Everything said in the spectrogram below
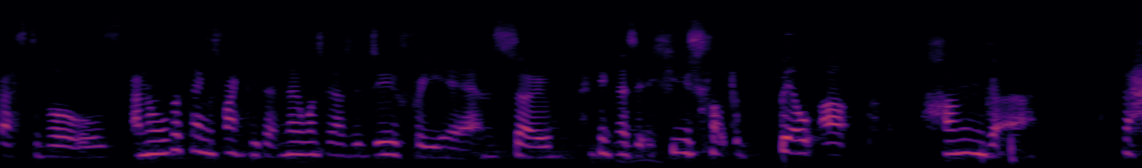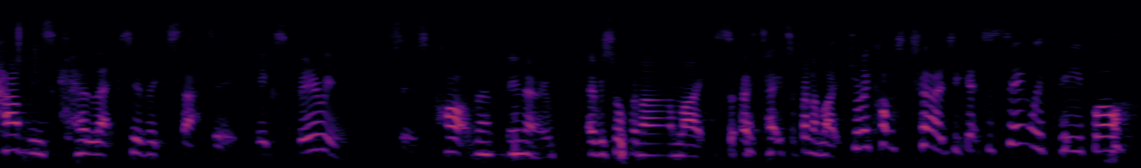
festivals and all the things, frankly, that no one's been able to do for a year. And so I think there's a huge, like, built up hunger to have these collective ecstatic experiences. Part of the, you know, every so often I'm like, so I text a friend, I'm like, do you want to come to church? You get to sing with people.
